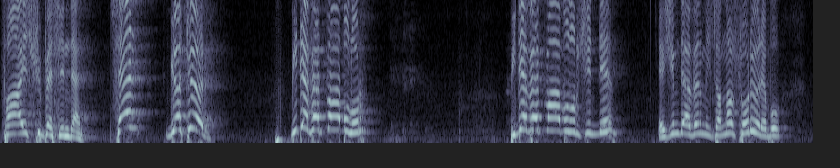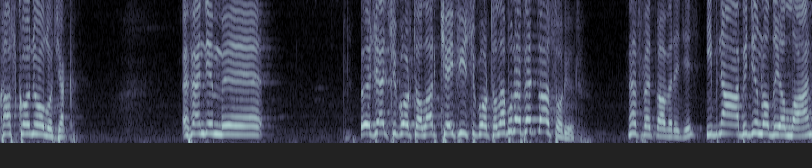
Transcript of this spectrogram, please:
Faiz şüphesinden. Sen götür. Bir de fetva bulur. Bir de fetva bulur şimdi. E şimdi efendim insanlar soruyor ya bu kasko ne olacak? Efendim e, özel sigortalar, keyfi sigortalar buna fetva soruyor. Nasıl fetva vereceğiz? İbn Abidin radıyallahu anh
